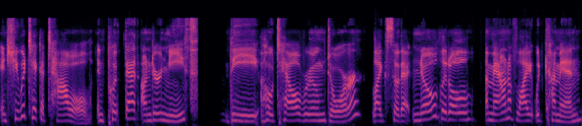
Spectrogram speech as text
And she would take a towel and put that underneath Mm-hmm. the hotel room door, like so that no little amount of light would come in.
